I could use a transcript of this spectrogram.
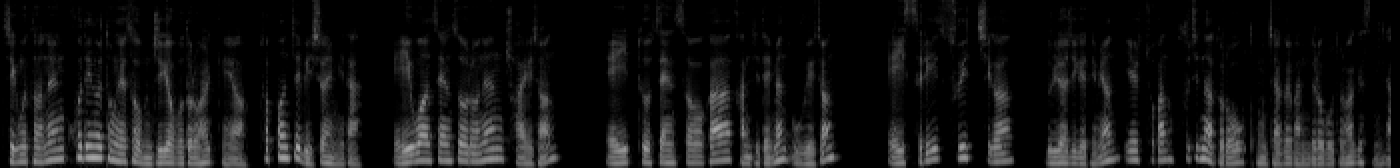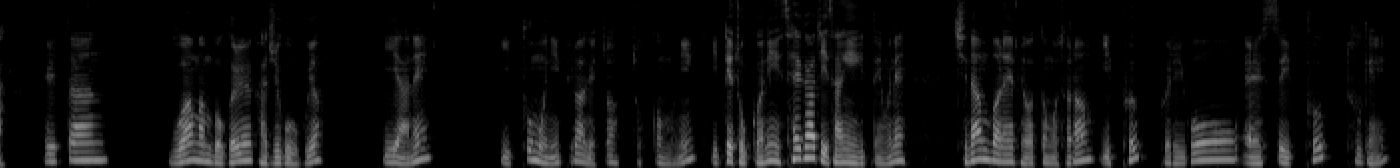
지금부터는 코딩을 통해서 움직여 보도록 할게요. 첫 번째 미션입니다. A1 센서로는 좌회전, A2 센서가 감지되면 우회전, A3 스위치가 눌려지게 되면 1초간 후진하도록 동작을 만들어 보도록 하겠습니다. 일단 무한반복을 가지고 오고요. 이 안에 if문이 필요하겠죠. 조건문이. 이때 조건이 세 가지 이상이기 때문에 지난번에 배웠던 것처럼 if 그리고 else if 두 개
